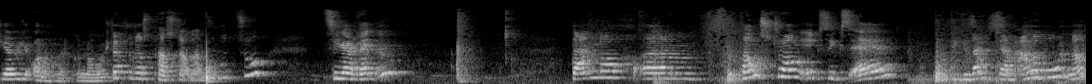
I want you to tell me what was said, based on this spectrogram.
Die habe ich auch noch mitgenommen. Ich dachte, das passt da ganz gut zu. Zigaretten. Dann noch ähm, Strong XXL. Wie gesagt, ist ja im Angebot. Ne?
